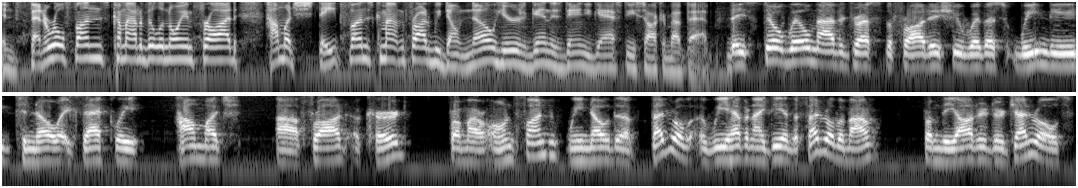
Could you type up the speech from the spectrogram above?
in federal funds come out of Illinois in fraud. How much state funds come out in fraud? We don't know. Here again is Dan Ugaste talking about that. They still will not address the fraud issue with us. We need to know exactly how much uh, fraud occurred from our own fund. We know the federal, we have an idea of the federal amount from the Auditor General's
